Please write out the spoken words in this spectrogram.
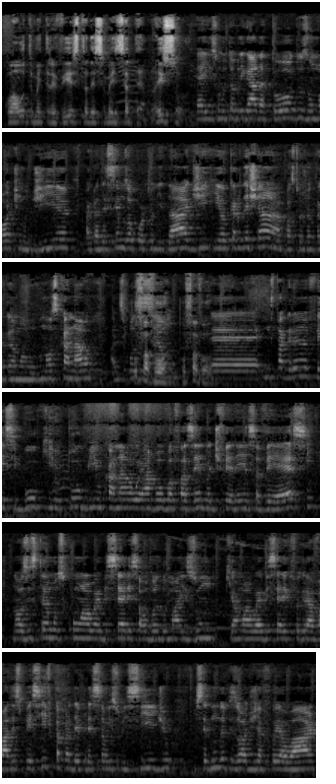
com a última entrevista desse mês de setembro. É isso? É isso. Muito obrigada a todos. Um ótimo dia. Agradecemos a oportunidade e eu quero deixar, Pastor J. Gama, o nosso canal à disposição. Por favor, por favor. É, Instagram, Facebook, YouTube. O canal é arroba Fazendo a Diferença VS. Nós estamos com a websérie Salvando Mais Um, que é uma websérie que foi gravada específica para depressão e suicídio. O segundo episódio já foi ao ar.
